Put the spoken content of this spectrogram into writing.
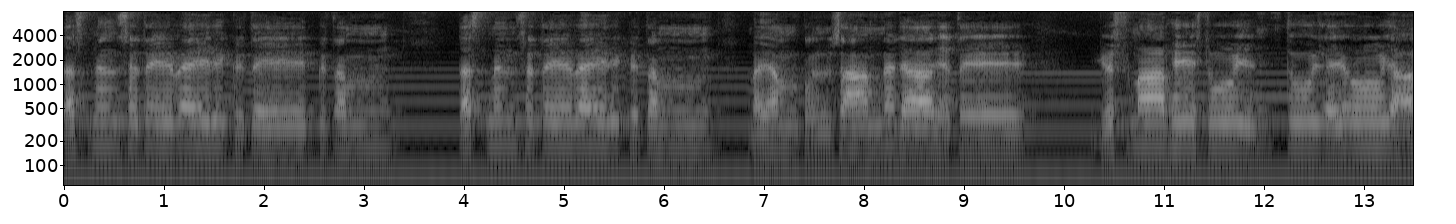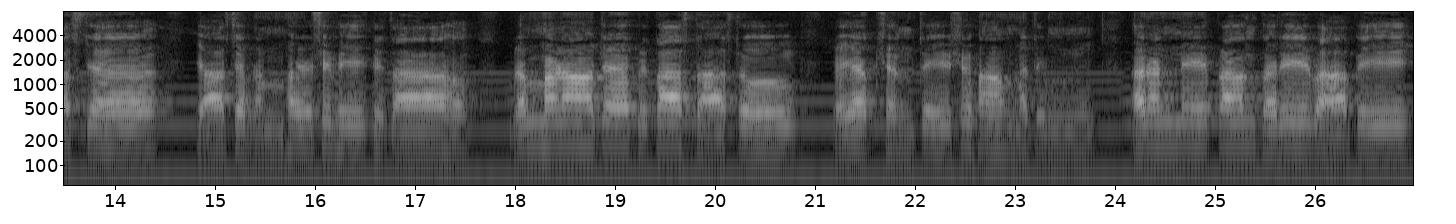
तस्मिन् श्रुते वैरिकृते कृतं तस्मिन् श्रुते वैरिकृतं वयं पुंसां न जायते। युष्माभिस्तूयन्तूययो याश्च। याश्च ब्रह्मर्षिभिः कृताः। ब्रह्मणा च कृतास्तास्तु। प्रयक्षन्ते शुभां मतिम्। अरण्ये प्रान्तरे वापि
